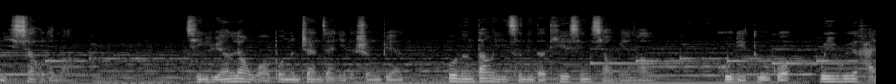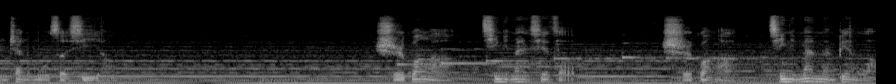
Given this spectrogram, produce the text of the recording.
你笑了吗？请原谅我不能站在你的身边，不能当一次你的贴心小棉袄。护你度过微微寒战的暮色夕阳。时光啊，请你慢些走。时光啊，请你慢慢变老。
